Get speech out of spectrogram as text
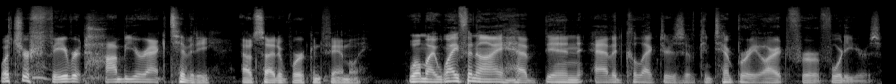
What's your favorite hobby or activity outside of work and family? Well, my wife and I have been avid collectors of contemporary art for 40 years.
